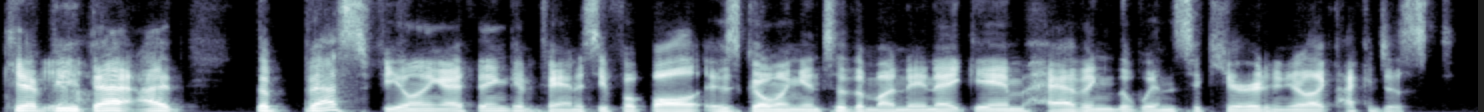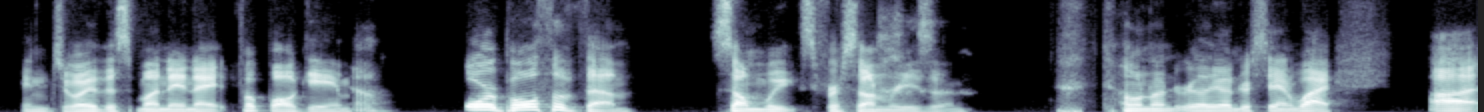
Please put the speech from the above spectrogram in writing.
Can't Yeah. beat that. I the best feeling I think in fantasy football is going into the Monday night game, having the win secured, and you're like, I could just enjoy this Monday night football game, Yeah. or both of them. Some weeks for some reason, don't un- really understand why. Uh,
